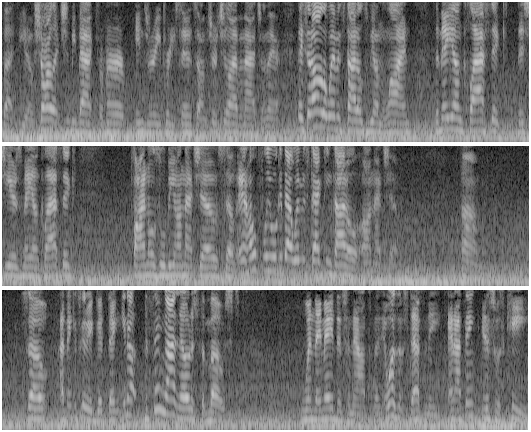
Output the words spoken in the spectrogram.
but you know Charlotte should be back from her injury pretty soon, so I'm sure she'll have a match on there. They said all the women's titles will be on the line. The May Young Classic, this year's May Young Classic finals will be on that show. So, and hopefully we'll get that women's tag team title on that show. Um, so I think it's going to be a good thing. You know, the thing I noticed the most when they made this announcement, it wasn't Stephanie, and I think this was key.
